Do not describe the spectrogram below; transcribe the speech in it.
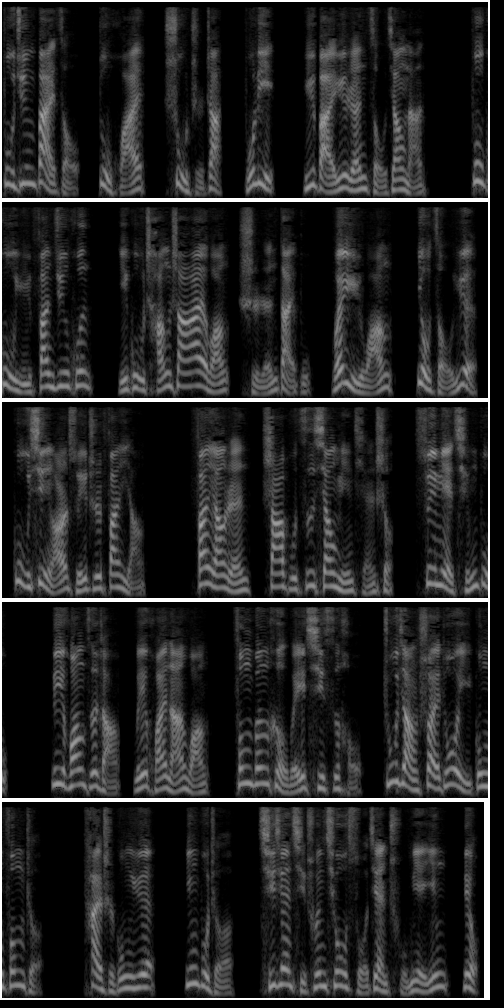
步军败走，渡淮，数止战不利，与百余人走江南。不顾与藩军婚，以故长沙哀王使人代步，为禹王。又走越，故信而随之。番阳，番阳人杀不资乡民田舍，虽灭秦部。立皇子长为淮南王，封奔贺为七司侯。诸将率多以攻封者。太史公曰：应不者，其先起春秋所见楚灭英六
